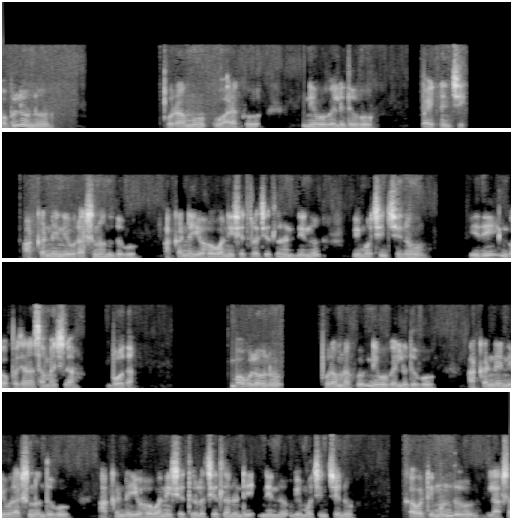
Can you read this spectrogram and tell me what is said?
బబులోను పురము వరకు నీవు వెళ్ళుదువు బయట నుంచి అక్కడనే నీవు రక్షణ అందుదువు అక్కడనే యహోవా నీ శత్రుల చేతుల నుండి నిన్ను విమోచించెను. ఇది గొప్ప జన సంబంధించిన బోధ. బబులోను పురంనకు నీవు వెళ్ళుదువు. అక్కడనే నీవు రక్షణందువు అక్కడనే యహోవ నీ శత్రువుల చేతుల నుండి నిన్ను విమోచించెను. కాబట్టి ముందు లక్ష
